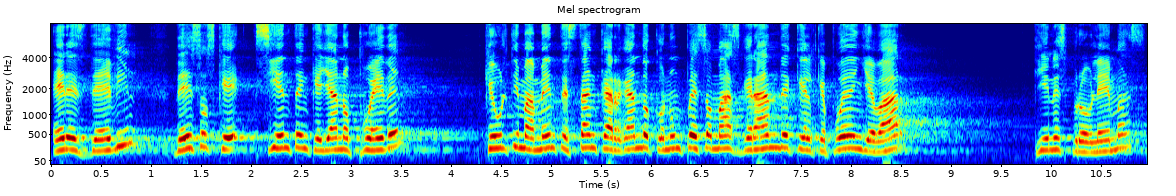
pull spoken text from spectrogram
¿Eres débil? De esos que sienten que ya no pueden, que últimamente están cargando con un peso más grande que el que pueden llevar. ¿Tienes problemas?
